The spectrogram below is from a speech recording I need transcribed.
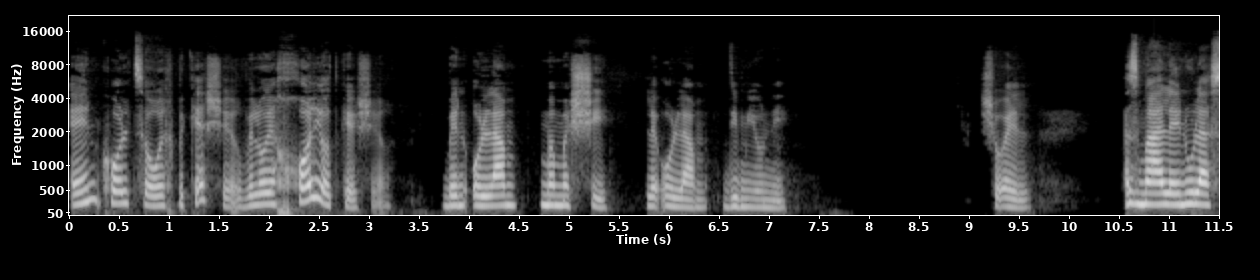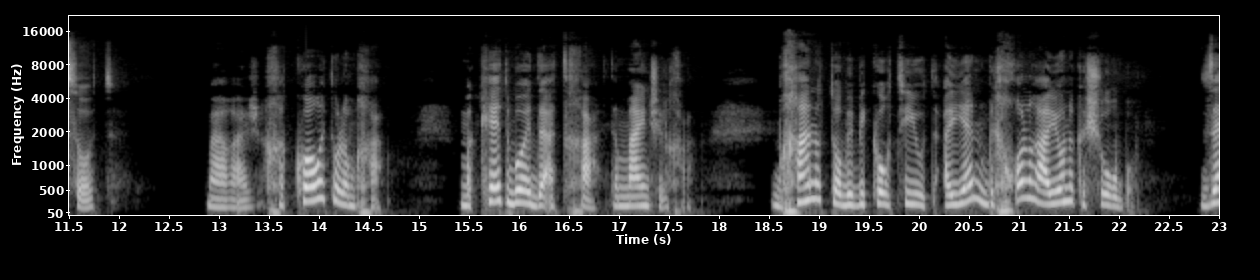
אין כל צורך בקשר ולא יכול להיות קשר בין עולם ממשי לעולם דמיוני. שואל, אז מה עלינו לעשות? מהראג', חקור את עולמך, מקד בו את דעתך, את ה mind שלך. בחן אותו בביקורתיות, עיין בכל רעיון הקשור בו. זה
